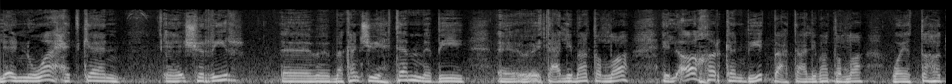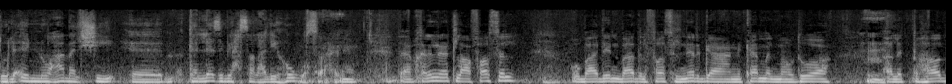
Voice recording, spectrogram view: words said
لأنه واحد كان آه، شرير ما كانش يهتم بتعليمات الله. الآخر كان بيتبع تعليمات الله ويضطهده لأنه عمل شيء آه، كان لازم يحصل عليه هو. صحيح. طيب خلينا نطلع فاصل وبعدين بعد الفاصل نرجع نكمل موضوع الاضطهاد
